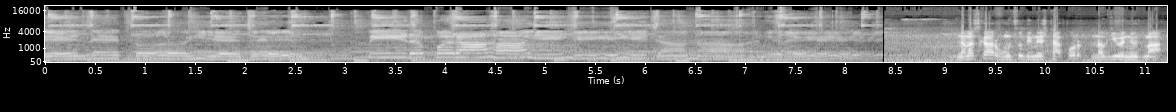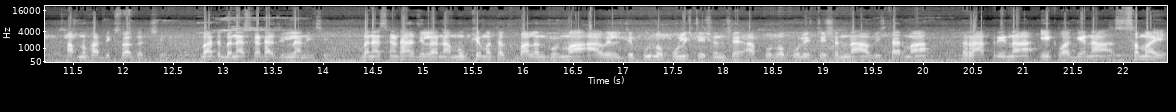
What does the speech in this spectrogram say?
તેને કહીએ જે પીડ પરાઈ જાનાને રે. નમસ્કાર હું છું દિનેશ ઠાકોર. નવજીવન ન્યૂઝમાં આપનું હાર્દિક સ્વાગત છે. વાત બનાસકાંઠા જિલ્લાની છે. બનાસકાંઠા જિલ્લાના મુખ્ય મથક પાલનપુરમાં આવેલ જે પૂર્વ પોલીસ સ્ટેશન છે, આ પૂર્વ પોલીસ સ્ટેશનના વિસ્તારમાં રાત્રિના એક વાગ્યાના સમયે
